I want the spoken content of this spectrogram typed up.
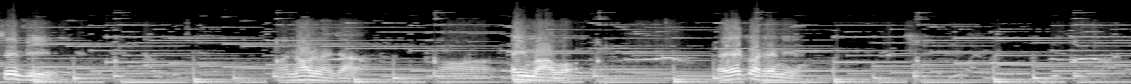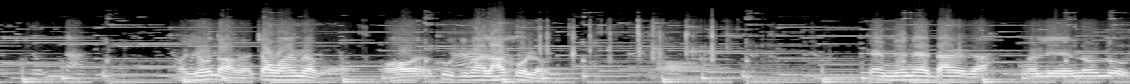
စင်ပြေဟောနောက်လာကြတော့ဟောအိမ်မှာပေါ့ဘယ်ရက်ကွက်ထဲနေရဟောရုံးတာပဲကြောက်ဝိုင်းမဲ့ပေါ့ ဟောအခုဒီမှာလားခုလုံးဟောကဲမြင်တဲ့အတိုင်းပဲဗျာငလင်လုံးလို့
